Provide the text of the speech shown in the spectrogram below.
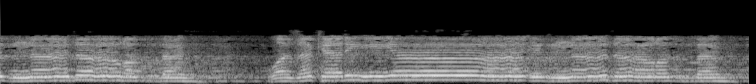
إذ نادى ربه وزكريا إذ نادى ربه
